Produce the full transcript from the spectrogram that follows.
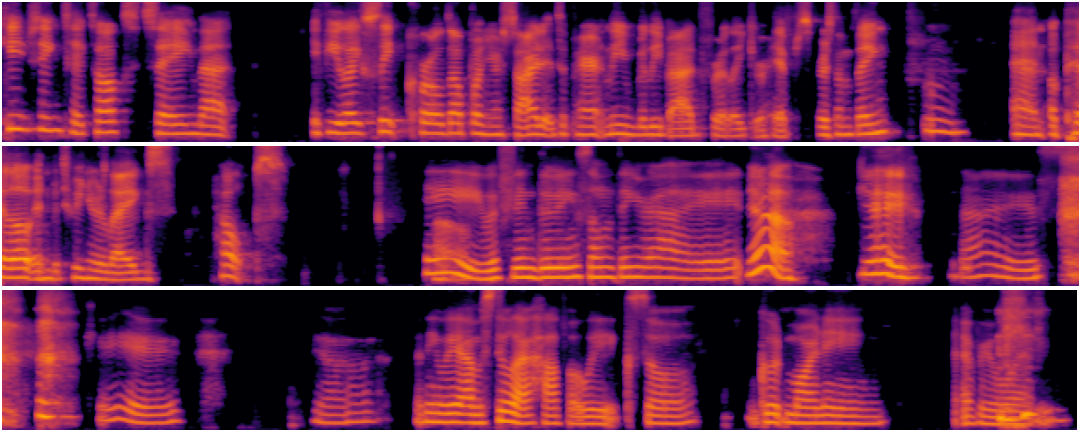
keep seeing TikToks saying that if you like sleep curled up on your side, it's apparently really bad for like your hips or something. Mm. And a pillow in between your legs helps. Hey, we've been doing something right. Yeah. Yay. Nice. Okay. Yeah. Anyway, I'm still like half awake. So good morning, everyone.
